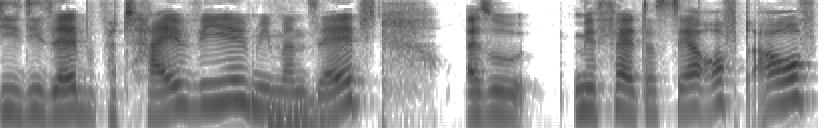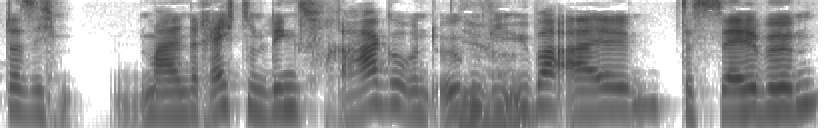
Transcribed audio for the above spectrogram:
die dieselbe Partei wählen wie man mhm. selbst. Also mir fällt das sehr oft auf, dass ich mal rechts und links frage und irgendwie ja. überall dasselbe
